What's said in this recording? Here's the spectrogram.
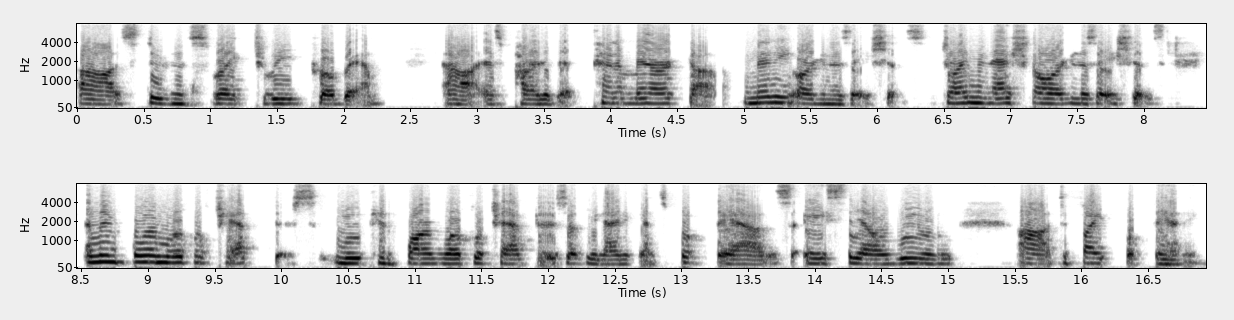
uh, students' right to read program uh, as part of it. PEN America, many organizations. Join the national organizations and then form local chapters. You can form local chapters of United Against Book Bans, ACLU, uh, to fight book banning,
